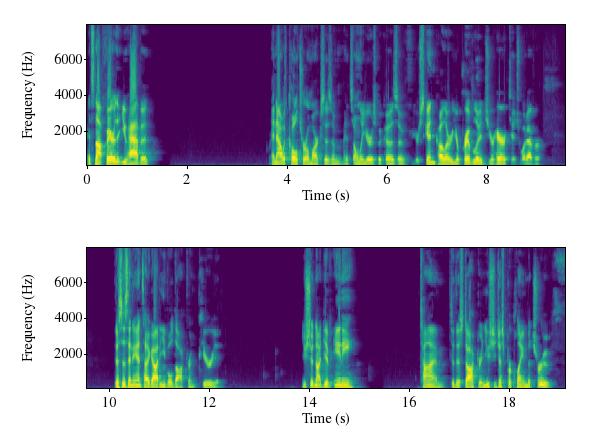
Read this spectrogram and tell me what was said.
It's not fair that you have it. And now with cultural Marxism, it's only yours because of your skin color, your privilege, your heritage, whatever. This is an anti God evil doctrine, period. You should not give any time to this doctrine. You should just proclaim the truth.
